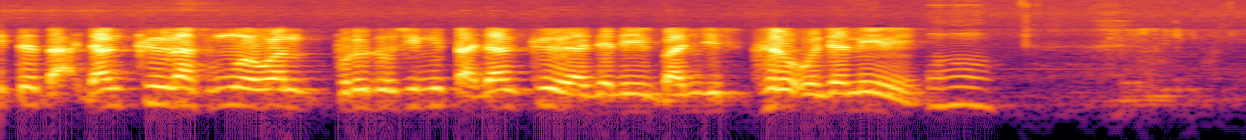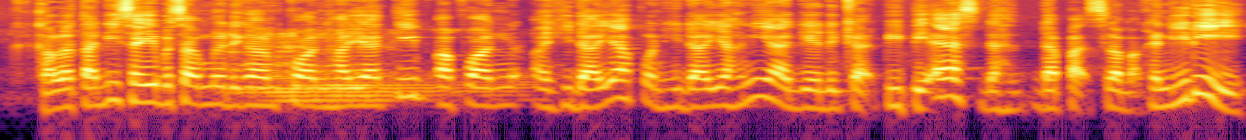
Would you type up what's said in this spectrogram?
kita tak jangka lah semua orang penduduk sini tak jangka lah jadi banjir teruk macam ni. Uh-huh. Kalau tadi saya bersama dengan Puan Hayati, uh, Puan uh, Hidayah, Puan Hidayah ni ada dekat PPS dah dapat selamatkan diri.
